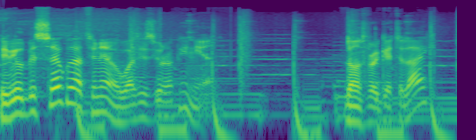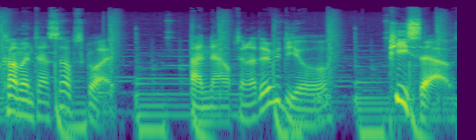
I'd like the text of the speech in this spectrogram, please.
We will be so glad to know what is your opinion. Don't forget to like, comment and subscribe. And now to another video. Peace out.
